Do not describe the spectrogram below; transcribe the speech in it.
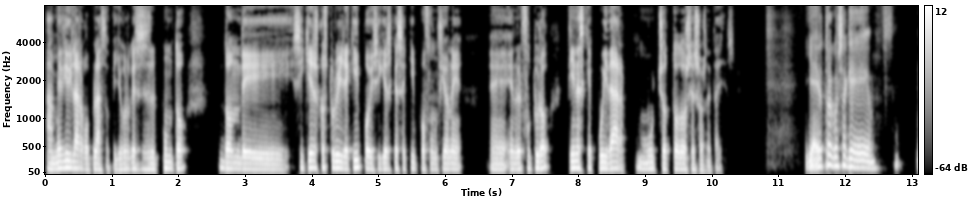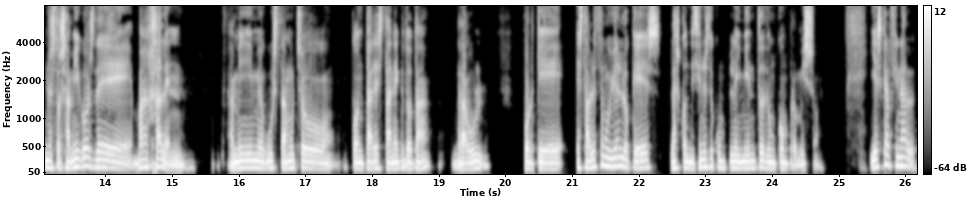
a medio y largo plazo, que yo creo que ese es el punto donde si quieres construir equipo y si quieres que ese equipo funcione eh, en el futuro, tienes que cuidar mucho todos esos detalles. Y hay otra cosa que nuestros amigos de Van Halen, a mí me gusta mucho contar esta anécdota, Raúl, porque establece muy bien lo que es las condiciones de cumplimiento de un compromiso. Y es que al final,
